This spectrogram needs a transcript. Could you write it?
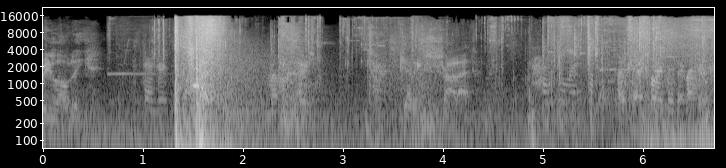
Reloading. Standard. Level three. Getting shot at. Patching. Okay, for this way.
